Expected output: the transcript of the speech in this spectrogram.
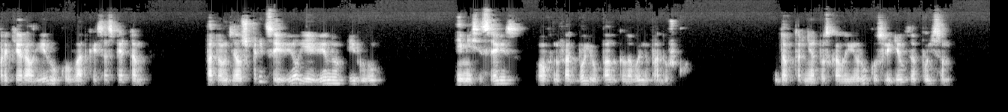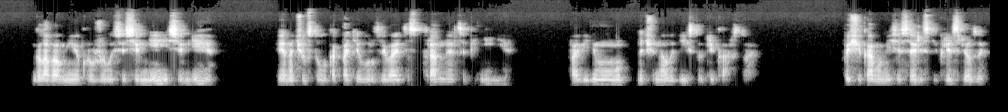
протирал ей руку ваткой со спиртом, потом взял шприц и ввел ей в вену иглу. И миссис Элис, охнув от боли, упала головой на подушку. Доктор не отпускал ее руку, следил за пульсом. Голова у нее кружилась все сильнее и сильнее, и она чувствовала, как по телу разливается странное оцепенение. По-видимому, начинало действовать лекарство. По щекам у миссис Элли стекли слезы.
